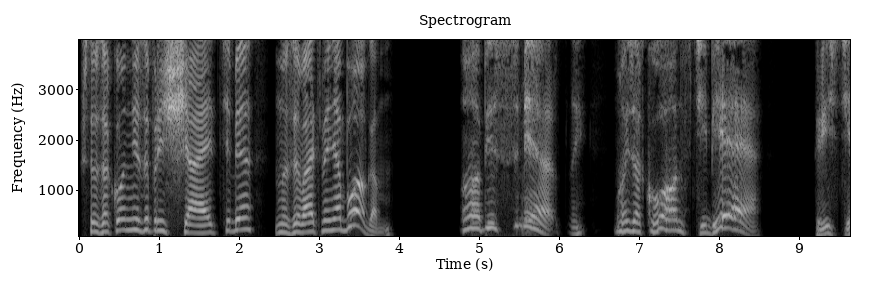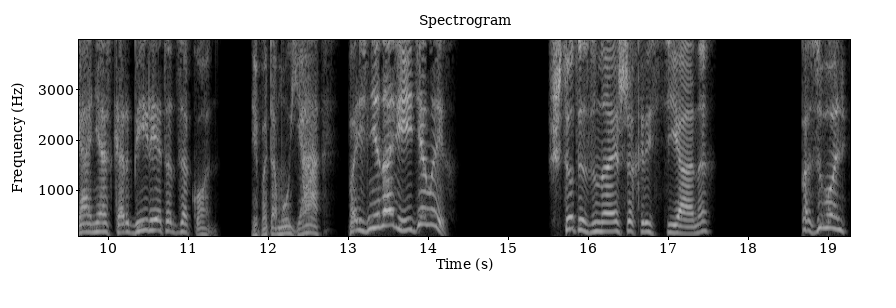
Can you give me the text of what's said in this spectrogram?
что закон не запрещает тебе называть меня Богом». «О, бессмертный, мой закон в тебе! Крестьяне оскорбили этот закон, и потому я возненавидел их. Что ты знаешь о христианах? Позволь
